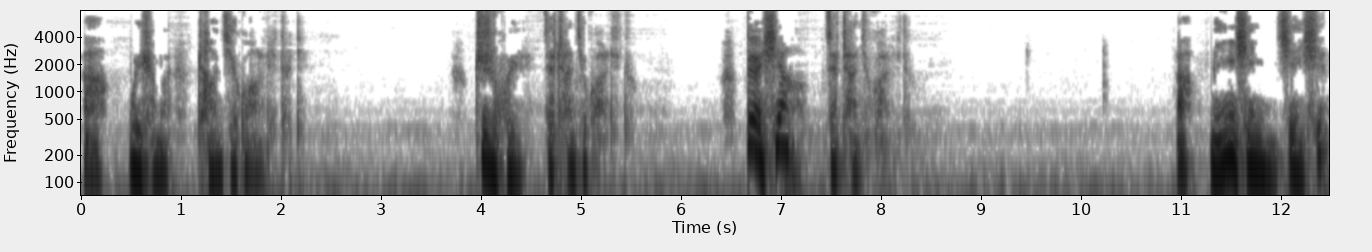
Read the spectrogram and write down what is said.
啊，为什么长吉光里头的智慧在长吉光里头，德相在长吉光里头？啊，明心见性，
